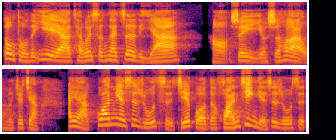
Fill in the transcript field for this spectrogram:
共同的业啊，才会生在这里呀。好，所以有时候啊，我们就讲，哎呀，观念是如此，结果的环境也是如此，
